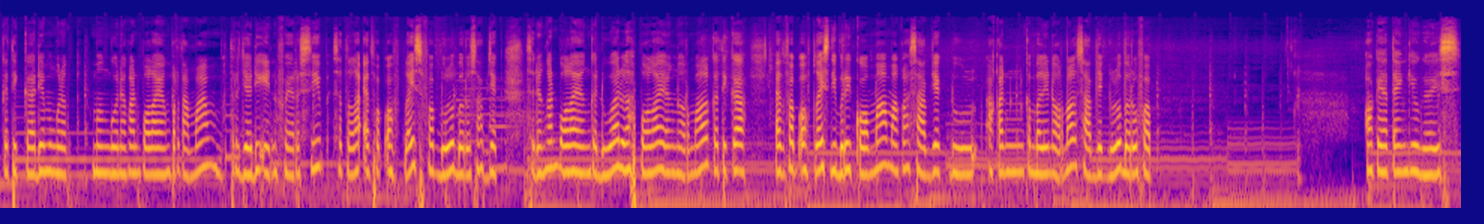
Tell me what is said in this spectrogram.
ketika dia menggunakan, menggunakan pola yang pertama terjadi inversi setelah adverb of place verb dulu baru subjek. Sedangkan pola yang kedua adalah pola yang normal ketika adverb of place diberi koma maka subjek dulu akan kembali normal subjek dulu baru verb. Oke, okay, thank you guys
